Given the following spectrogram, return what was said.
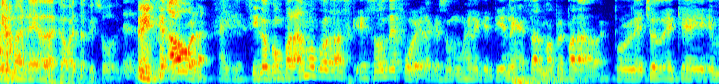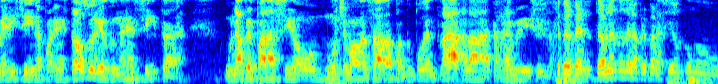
Qué manera de acabar este episodio. Ahora, Ay. Si lo comparamos con las que son de fuera, que son mujeres que tienden a estar más preparadas, por el hecho de que en medicina, en Estados Unidos tú necesitas una preparación mucho más avanzada para tú poder entrar a la carrera de medicina. Sí, pero espérate, tú estás hablando de la preparación como,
